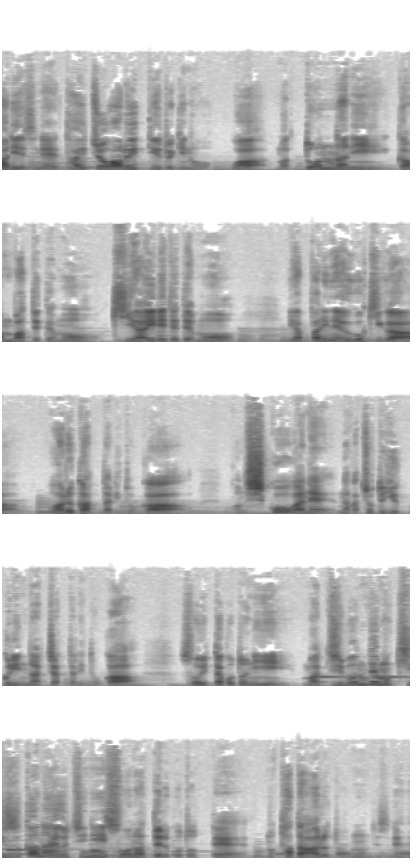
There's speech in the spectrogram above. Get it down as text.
ぱりですね体調悪いっていう時のは、まあ、どんなに頑張ってても気合い入れててもやっぱりね動きが悪かったりとかこの思考がねなんかちょっとゆっくりになっちゃったりとかそういったことに、まあ、自分でも気づかないうちにそうなってることってもう多々あると思うんですね。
